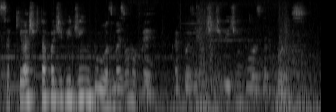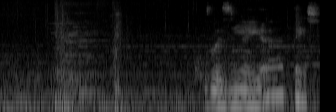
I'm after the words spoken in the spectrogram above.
Essa aqui eu acho que dá pra dividir em duas, mas vamos ver. Qualquer coisa a gente divide em duas depois. Os luzinhos aí é tenso.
